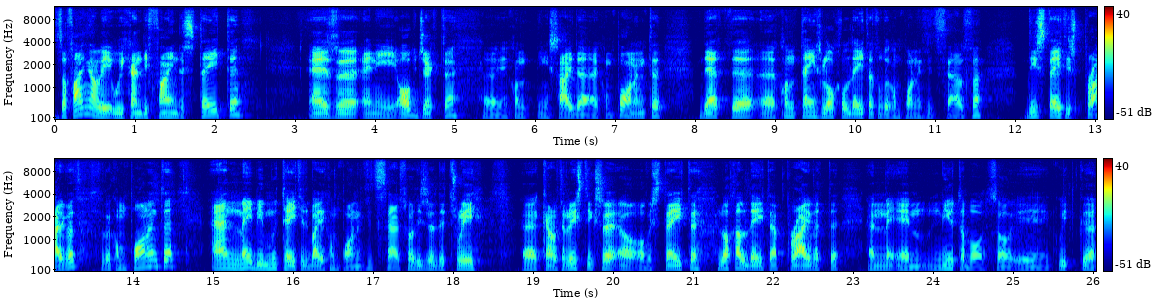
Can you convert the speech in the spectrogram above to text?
So finally, we can define the state as uh, any object uh, inside a, component that uh, uh, contains local data to the component itself. This state is private to the component and may be mutated by the component itself. So these are the three characteristics uh, of a state, local data, private, and, and mutable. So uh, with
